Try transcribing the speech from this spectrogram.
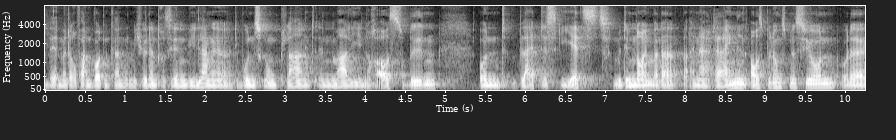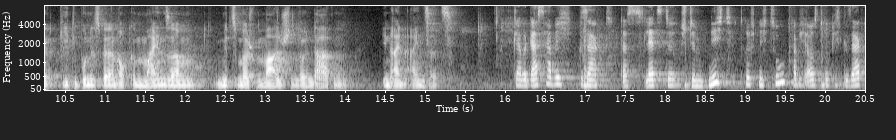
Wer immer darauf antworten kann. Mich würde interessieren, wie lange die Bundesregierung plant, in Mali noch auszubilden. Und bleibt es jetzt mit dem neuen Mandat bei einer reinen Ausbildungsmission oder geht die Bundeswehr dann auch gemeinsam mit zum Beispiel malischen Soldaten in einen Einsatz? Ich glaube, das habe ich gesagt. Das letzte stimmt nicht, trifft nicht zu, habe ich ausdrücklich gesagt.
